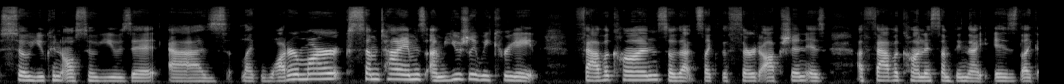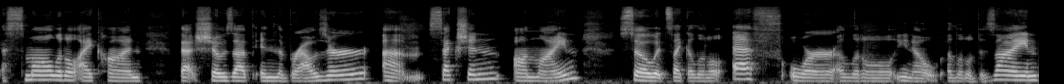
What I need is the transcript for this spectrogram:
so you can also use it as like watermarks sometimes. Um, usually we create favicon. So that's like the third option is a favicon is something that is like a small little icon that shows up in the browser um, section online. So it's like a little F or a little, you know, a little design.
